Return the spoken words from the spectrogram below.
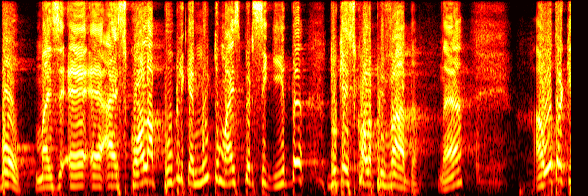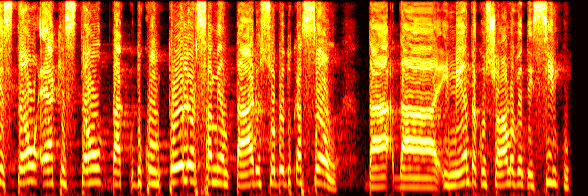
Bom, mas é, é, a escola pública é muito mais perseguida do que a escola privada. Né? A outra questão é a questão da, do controle orçamentário sobre a educação, da, da, emenda constitucional 95,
